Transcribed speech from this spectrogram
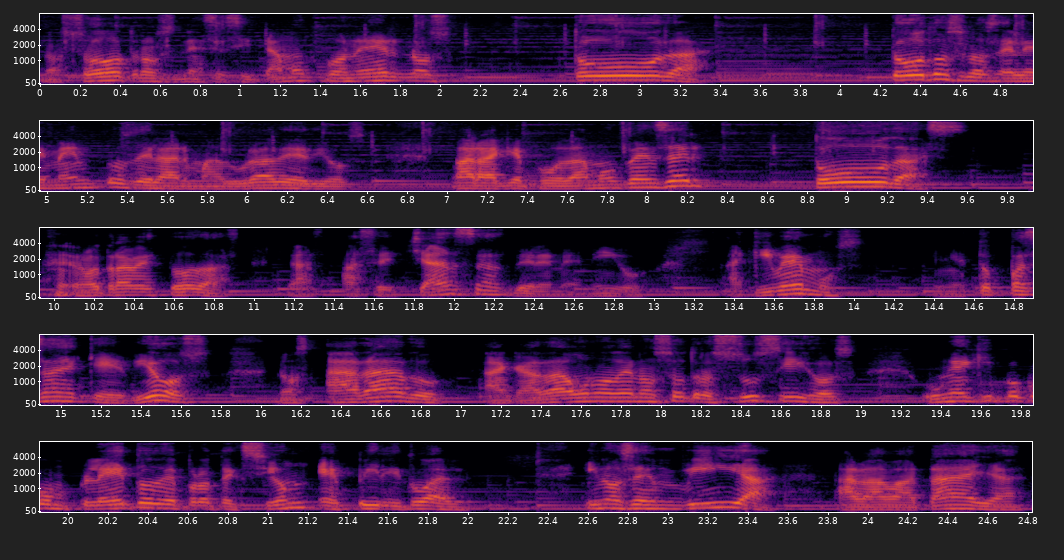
nosotros necesitamos ponernos toda, todos los elementos de la armadura de Dios para que podamos vencer todas, otra vez todas, las acechanzas del enemigo. Aquí vemos estos pasajes que Dios nos ha dado a cada uno de nosotros, sus hijos, un equipo completo de protección espiritual y nos envía a la batalla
